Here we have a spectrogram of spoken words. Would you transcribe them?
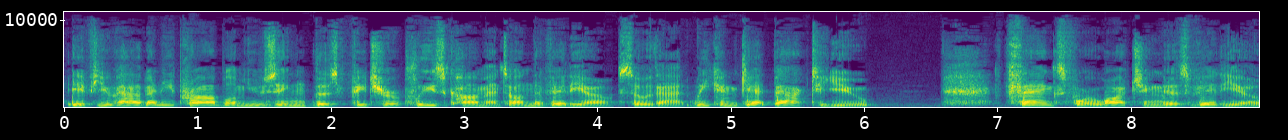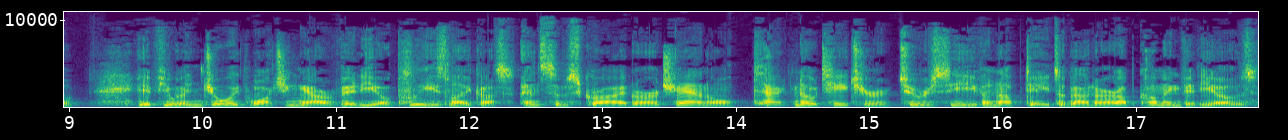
If you have any problem using this feature please comment on the video so that we can get back to you. Thanks for watching this video. If you enjoyed watching our video please like us and subscribe our channel, Techno Teacher, to receive an update about our upcoming videos.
